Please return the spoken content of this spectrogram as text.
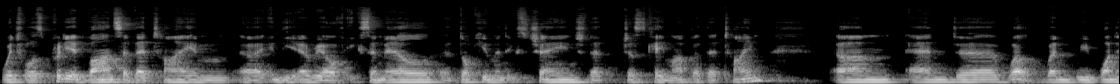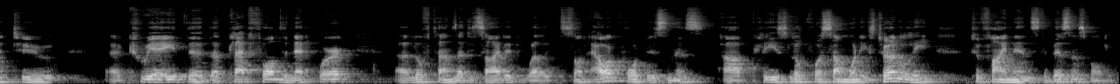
which was pretty advanced at that time uh, in the area of XML uh, document exchange that just came up at that time. Um, and uh, well, when we wanted to uh, create the, the platform, the network, uh, Lufthansa decided, well, it's not our core business. Uh, please look for someone externally to finance the business model.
